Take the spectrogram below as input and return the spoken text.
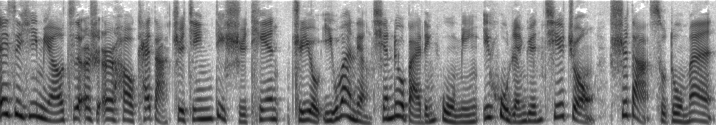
A Z 疫苗自二十二号开打至今第十天，只有一万两千六百零五名医护人员接种，施打速度慢。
